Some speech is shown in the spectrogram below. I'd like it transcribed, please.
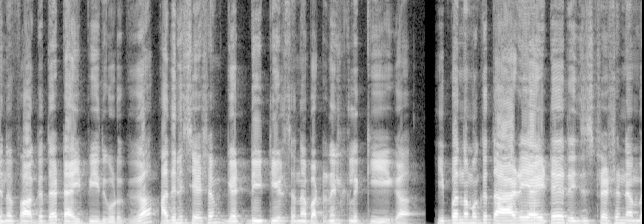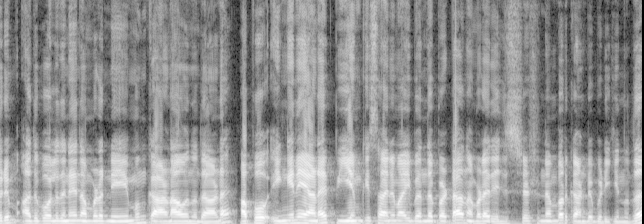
എന്ന ഭാഗത്ത് ടൈപ്പ് ചെയ്ത് കൊടുക്കുക. അതിനുശേഷം ഗെറ്റ് ഡീറ്റെയിൽസ് എന്ന ബട്ടണിൽ ക്ലിക്ക് ചെയ്യുക. ഇപ്പം നമുക്ക് താഴെയായിട്ട് രജിസ്ട്രേഷൻ നമ്പരും അതുപോലെ തന്നെ നമ്മുടെ നെയിമും കാണാവുന്നതാണ്. അപ്പോൾ ഇങ്ങനെയാണ് പി എം കിസാനുമായി ബന്ധപ്പെട്ട നമ്മുടെ രജിസ്ട്രേഷൻ നമ്പർ കണ്ടുപിടിക്കുന്നത്.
